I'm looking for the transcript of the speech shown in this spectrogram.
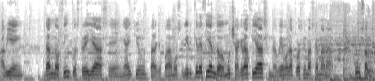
a bien, dando 5 estrellas en iTunes para que podamos seguir creciendo. Muchas gracias y nos vemos la próxima semana. Un saludo.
